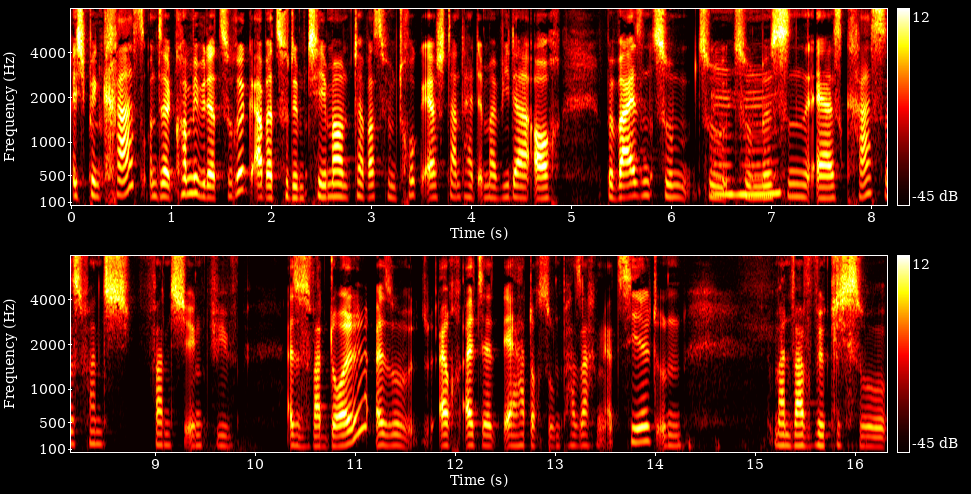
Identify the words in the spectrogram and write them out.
ich bin krass und da kommen wir wieder zurück, aber zu dem Thema unter was für einem Druck er stand halt immer wieder auch beweisen zu, zu, mhm. zu müssen, er ist krass, das fand ich, fand ich irgendwie, also es war doll, also auch als er, er hat doch so ein paar Sachen erzählt und man war wirklich so,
